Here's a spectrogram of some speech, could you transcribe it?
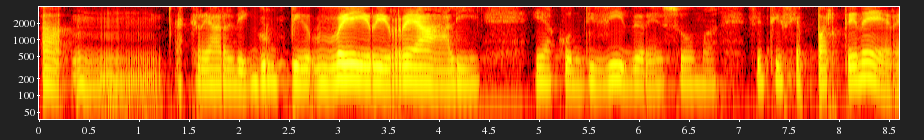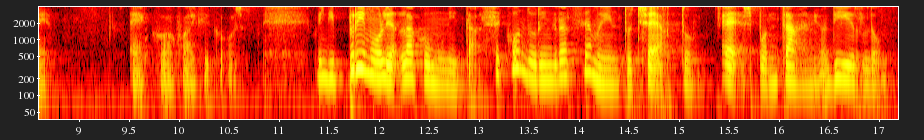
a, mm, a creare dei gruppi veri, reali e a condividere, insomma, sentirsi appartenere, ecco, a qualche cosa. Quindi primo la comunità, secondo ringraziamento, certo, è spontaneo dirlo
